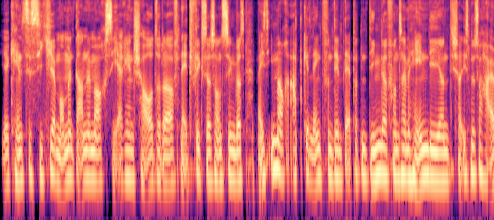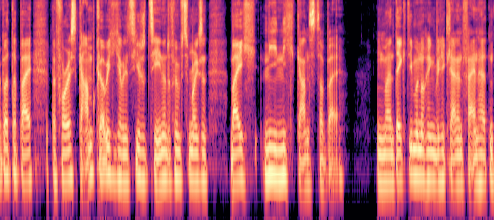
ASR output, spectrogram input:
Ihr kennt es sicher momentan, wenn man auch Serien schaut oder auf Netflix oder sonst irgendwas. Man ist immer auch abgelenkt von dem depperten Ding da von seinem Handy und ist nur so halber dabei. Bei Forrest Gump, glaube ich, ich habe jetzt hier schon 10 oder 15 Mal gesehen, war ich nie nicht ganz dabei. Und man entdeckt immer noch irgendwelche kleinen Feinheiten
